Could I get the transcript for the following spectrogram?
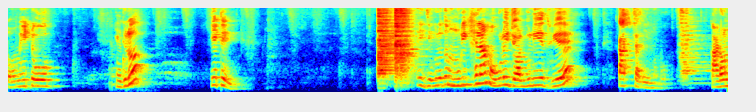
টমেটো, এগুলো কেটে নিই। এই যেগুলো তো মুড়ি খেলাম, ওগুলোই জল বুলিয়ে ধুয়ে কাজ চালিয়ে নেব। কারণ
